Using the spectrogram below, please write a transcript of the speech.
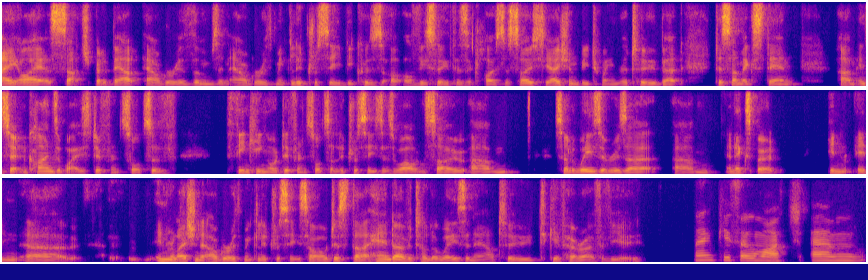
AI as such, but about algorithms and algorithmic literacy, because obviously there's a close association between the two, but to some extent, um, in certain kinds of ways, different sorts of thinking or different sorts of literacies as well. And so, um, so Louisa is a um, an expert in in uh, in relation to algorithmic literacy. So I'll just uh, hand over to Louisa now to to give her overview. Thank you so much. Um,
